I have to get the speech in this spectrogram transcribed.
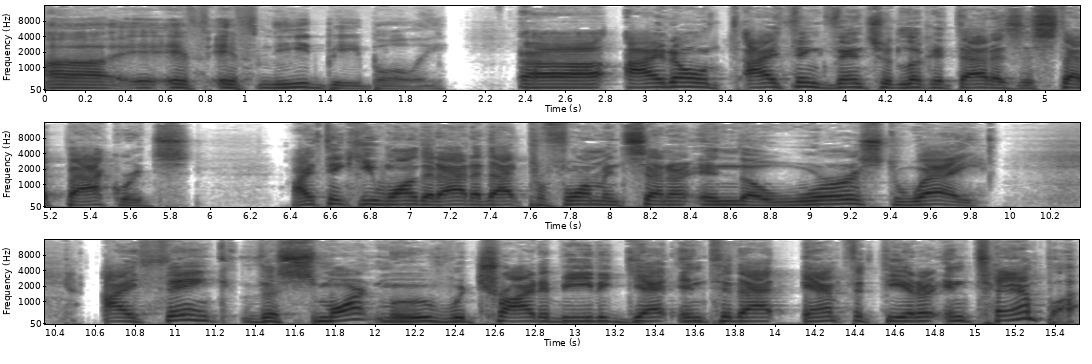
uh, if if need be, bully. Uh, I don't. I think Vince would look at that as a step backwards. I think he wanted out of that performance center in the worst way. I think the smart move would try to be to get into that amphitheater in Tampa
